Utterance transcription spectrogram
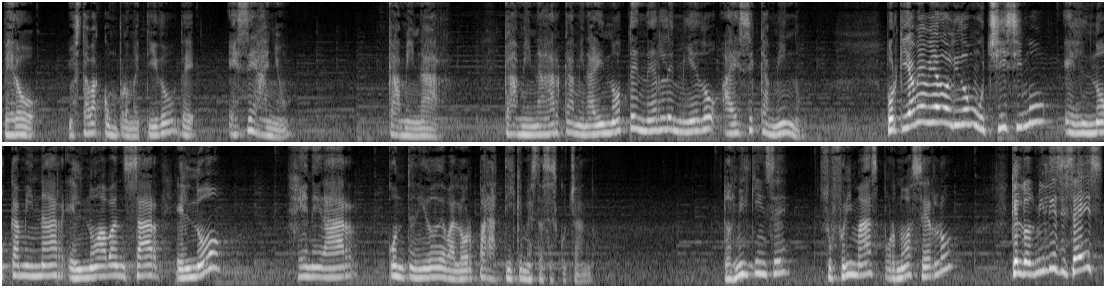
pero yo estaba comprometido de ese año caminar, caminar, caminar y no tenerle miedo a ese camino. Porque ya me había dolido muchísimo el no caminar, el no avanzar, el no generar contenido de valor para ti que me estás escuchando. 2015 sufrí más por no hacerlo que el 2016,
